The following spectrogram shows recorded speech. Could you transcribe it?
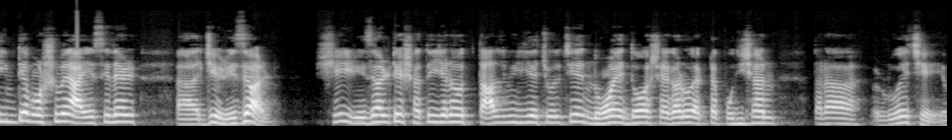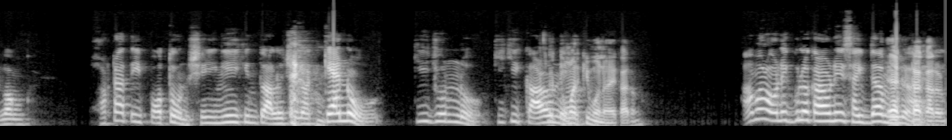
তিনটে মরশুমে আইএসএল এর যে রেজাল্ট সেই রেজাল্টের সাথেই যেন তাল মিলিয়ে চলছে নয় দশ এগারো একটা পজিশন তারা রয়েছে এবং হঠাৎ এই পতন সেই নিয়েই কিন্তু আলোচনা কেন? কি জন্য? কি কি কারণে? তোমার কি মনে হয় কারণ? আমার অনেকগুলো কারণেই সাইফদা মনে হয়। কারণ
